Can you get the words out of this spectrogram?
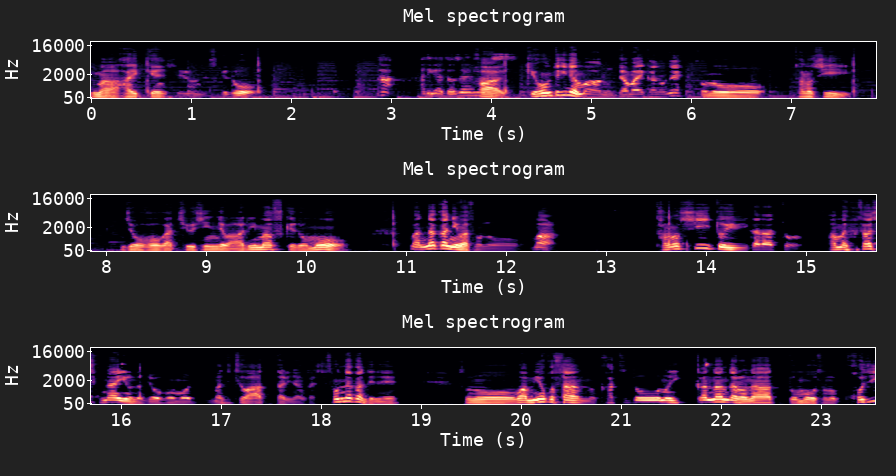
今拝見してるんですけど、は、ありがとうございはいます。。基本的には、まあ、あの、ジャマイカのね、その、楽しい情報が中心ではありますけども、まあ、中にはその、まあ、楽しいという言い方だと、あんまりふさわしくないような情報も、まあ、実はあったりなんかして、その中でね、その、まあ、みよこさんの活動の一環なんだろうなと思う、その、孤児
